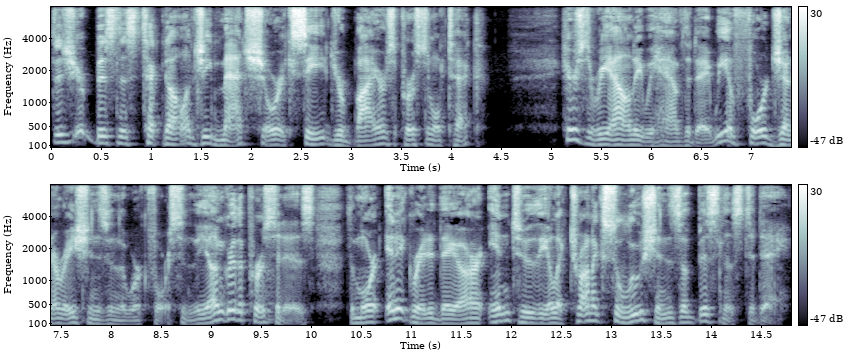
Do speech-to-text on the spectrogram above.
Does your business technology match or exceed your buyer's personal tech? Here's the reality we have today. We have four generations in the workforce, and the younger the person is, the more integrated they are into the electronic solutions of business today.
